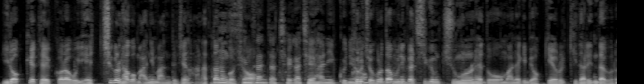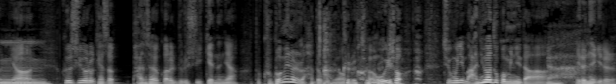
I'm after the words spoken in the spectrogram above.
이렇게 될 거라고 예측을 하고 많이 만들지는 않았다는 거죠. 생산 자체가 제한이 있군요. 그렇죠. 그러다 보니까 음. 지금 주문을 해도 만약에 몇 개월을 기다린다 그러면 음. 그 수요를 계속 반사 효과를 누릴 수 있겠느냐 또 그 고민을 하더군요. 그렇죠, 그렇죠. 오히려 주문이 많이 와도 고민이다. 야. 이런 얘기를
